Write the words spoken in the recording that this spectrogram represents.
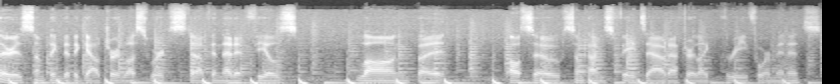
There is something to the Galcher Lustwerk's stuff in that it feels long, but also sometimes fades out after like three, four minutes.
